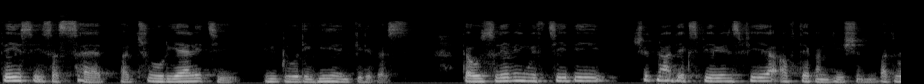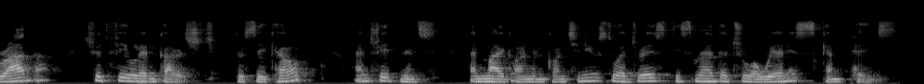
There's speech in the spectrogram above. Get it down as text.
This is a sad but true reality, including here in Kiribati. Those living with TB should not experience fear of their condition, but rather should feel encouraged to seek help and treatments, and my government continues to address this matter through awareness campaigns.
